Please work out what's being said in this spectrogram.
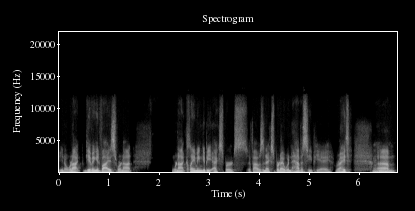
you know, we're not giving advice, we're not we're not claiming to be experts. If I was an expert, I wouldn't have a CPA, right? Mhm. Um,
